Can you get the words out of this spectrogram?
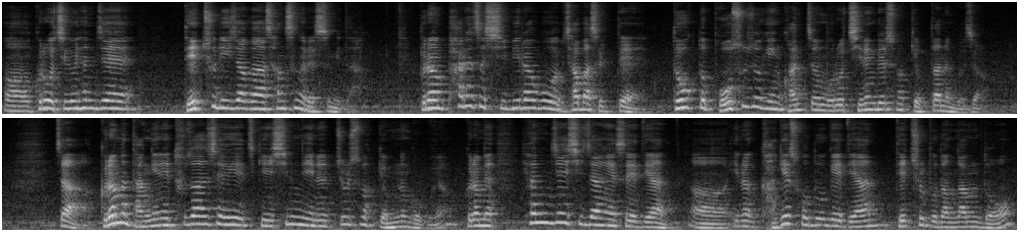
어 그리고 지금 현재 대출 이자가 상승을 했습니다. 그럼 8에서 10이라고 잡았을 때 더욱더 보수적인 관점으로 진행될 수밖에 없다는 거죠. 자 그러면 당연히 투자적인 심리는 줄 수밖에 없는 거고요. 그러면 현재 시장에서에 대한 어, 이런 가계소득에 대한 대출 부담감도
